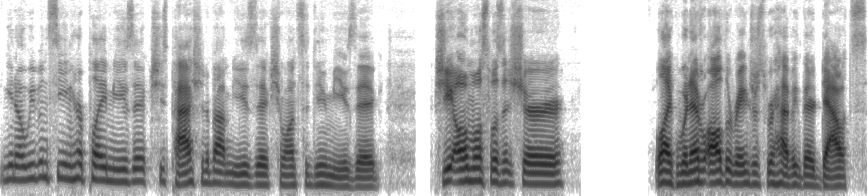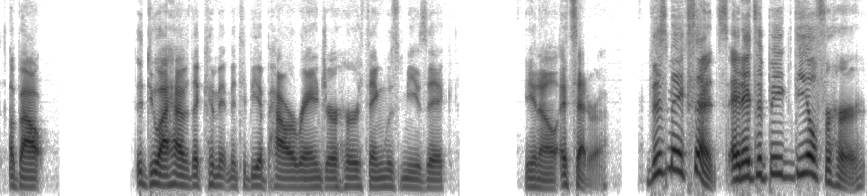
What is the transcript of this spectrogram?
you know, we've been seeing her play music. She's passionate about music. She wants to do music. She almost wasn't sure, like whenever all the Rangers were having their doubts about, do I have the commitment to be a Power Ranger? Her thing was music, you know, etc. This makes sense, and it's a big deal for her.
